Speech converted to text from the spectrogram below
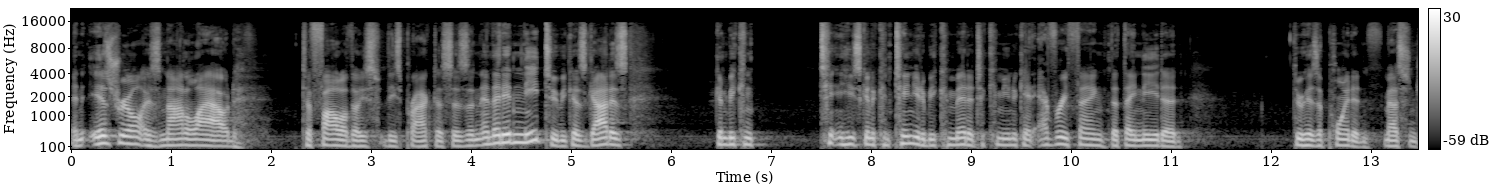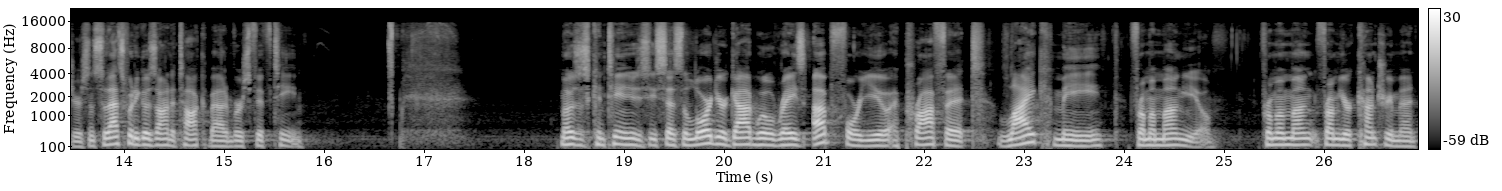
And Israel is not allowed to follow these, these practices. And, and they didn't need to because God is going to be, con- he's going to continue to be committed to communicate everything that they needed through his appointed messengers. And so that's what he goes on to talk about in verse 15. Moses continues, he says, The Lord your God will raise up for you a prophet like me from among you, from among from your countrymen.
